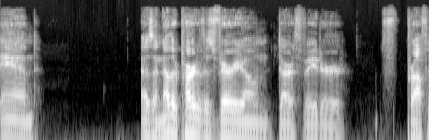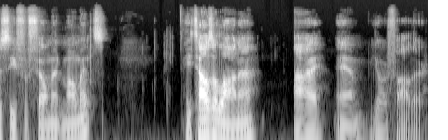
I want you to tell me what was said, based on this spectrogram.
And as another part of his very own Darth Vader f- prophecy fulfillment moments, he tells Allana, I am your father.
